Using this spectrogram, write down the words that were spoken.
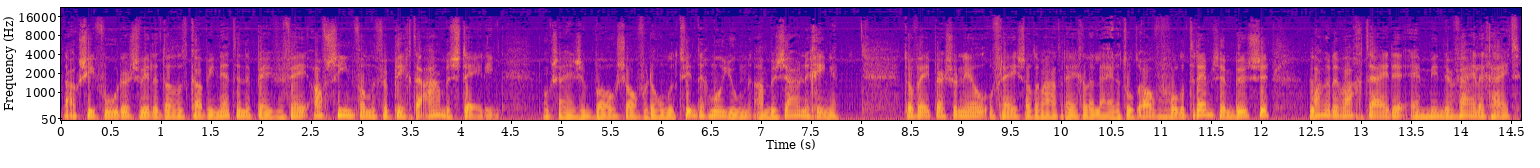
De actievoerders willen dat het kabinet en de PVV afzien van de verplichte aanbesteding. Ook zijn ze boos over de 120 miljoen aan bezuinigingen. Het OV-personeel vreest dat de maatregelen leiden tot overvolle trams en bussen, langere wachttijden en minder veiligheid.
